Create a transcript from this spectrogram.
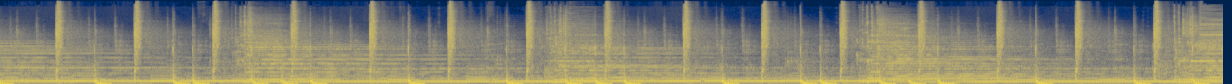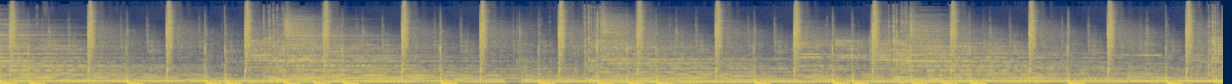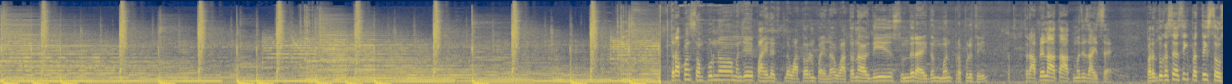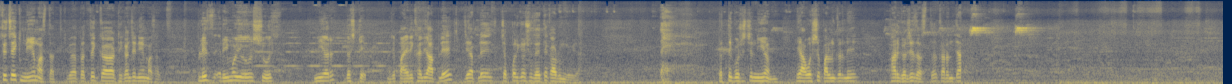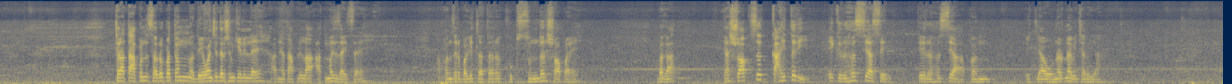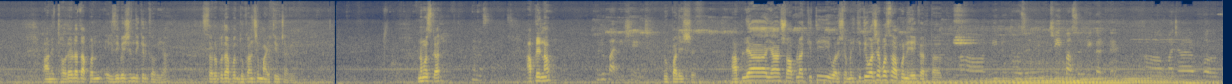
तर आपण संपूर्ण म्हणजे पाहिलं तिथलं वातावरण पाहिलं. वातावरण अगदी सुंदर आहे एकदम मन प्रफुल्लित होईल. तर आपल्याला आता आतमध्ये जायचं आहे. परंतु कसं असतं की प्रत्येक संस्थेचे एक नियम असतात किंवा प्रत्येक ठिकाणचे नियम असतात. Please remove your shoes near the step म्हणजे पायरीखाली आपले जे आपले चप्पल किंवा शूज आहेत ते काढून घेऊया. प्रत्येक गोष्टीचे नियम हे अवश्य पालन करणे फार गरजेचं असतं. कारण त्या तर आता आपण सर्वप्रथम देवांचे दर्शन केलेलं आहे आणि आता आपल्याला आतमध्ये जायचं आहे. आपण जर बघितलं तर खूप सुंदर शॉप आहे. बघा ह्या शॉपचं काहीतरी एक रहस्य असेल. ते रहस्य आपण इथल्या ओनरना विचारूया. आणि थोड्या वेळात आपण एक्झिबिशन देखील करूया. सर्वप्रथम आपण दुकानाची माहिती विचारूया. नमस्कार. नमस्कार. आपले नाव? रुपाली शेठ. रुपाली शेख आपल्या या शॉपला किती वर्ष म्हणजे किती वर्षापासून आपण हे करतात? मी टू थाउजंड थ्रीपासून हे करते. अ, माझ्या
